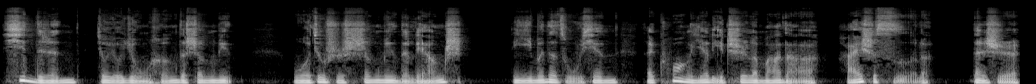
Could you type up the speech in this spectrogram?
信的人就有永恒的生命，我就是生命的粮食。你们的祖先在旷野里吃了玛瑙，还是死了。但是，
